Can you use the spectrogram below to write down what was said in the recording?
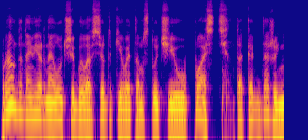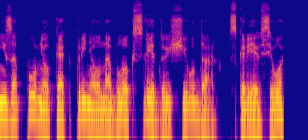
Правда, наверное, лучше было все-таки в этом случае упасть, так как даже не запомнил, как принял на блок следующий удар. Скорее всего,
